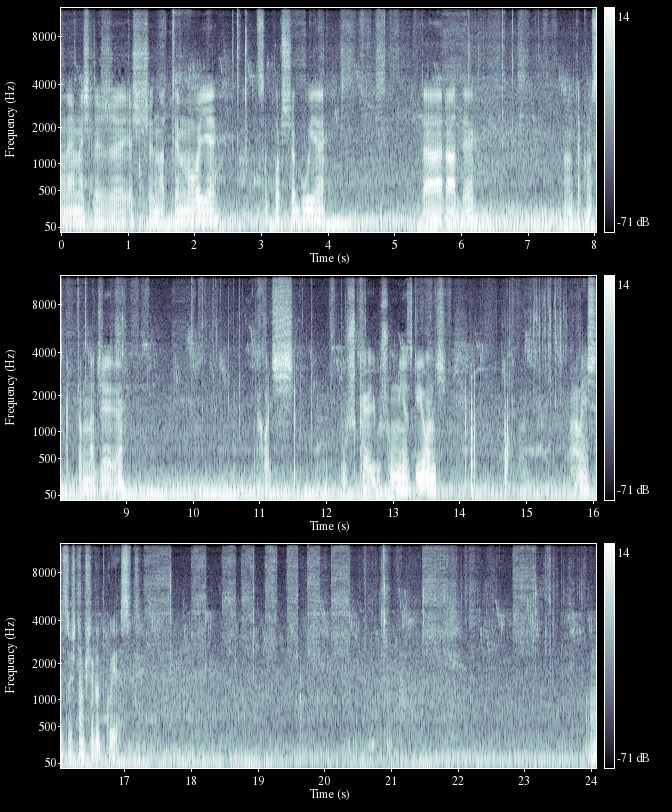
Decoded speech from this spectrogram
ale myślę, że jeszcze na te moje, co potrzebuję, da radę. Mam taką skrytą nadzieję. Choć puszkę już umie zgiąć. Ale jeszcze coś tam w środku jest. O,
